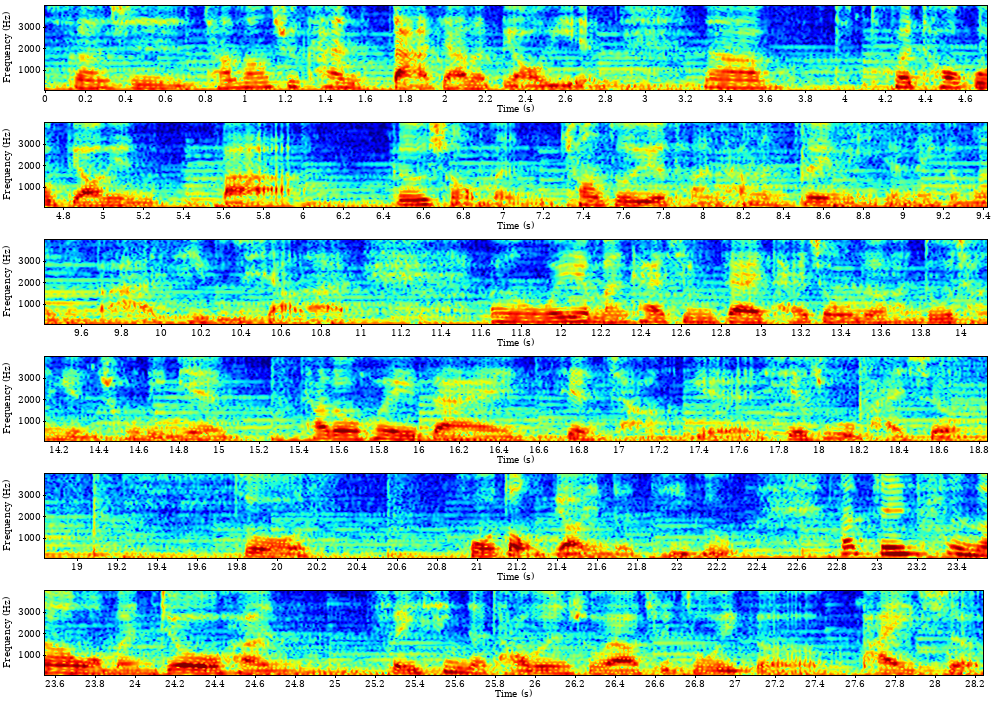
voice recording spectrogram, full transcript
算是常常去看大家的表演，那会透过表演把歌手们、创作乐团他们最美的那个 moment 把它记录下来。嗯，我也蛮开心，在台中的很多场演出里面，他都会在现场也协助拍摄，做活动表演的记录。那这次呢，我们就很。随性的讨论说要去做一个拍摄，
